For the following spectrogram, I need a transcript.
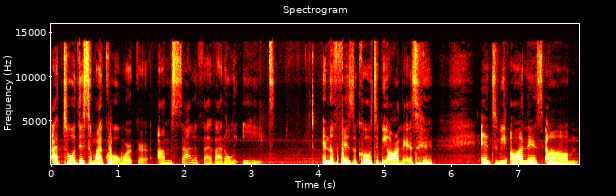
I told this to my coworker. I'm satisfied if I don't eat in the physical, to be honest. and to be honest, um,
